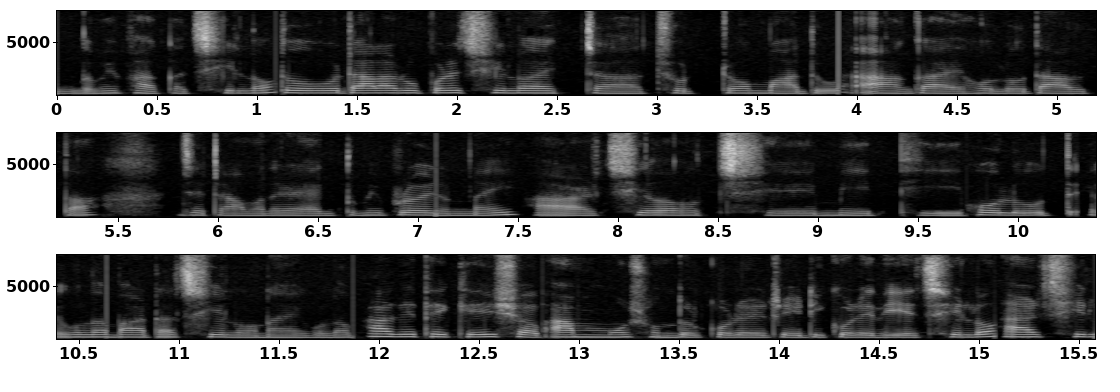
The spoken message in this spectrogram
একদমই ফাঁকা ছিল। তো ডালার উপরে ছিল একটা ছোট্ট মাদুর গায়ে হলুদ আলতা, যেটা আমাদের একদমই প্রয়োজন নাই। আর ছিল হচ্ছে মেথি, হলুদ, এগুলো বাটা ছিল না। এগুলো আগে থেকেই সব আম্মু সুন্দর করে রেডি করে দিয়েছিল। আর ছিল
